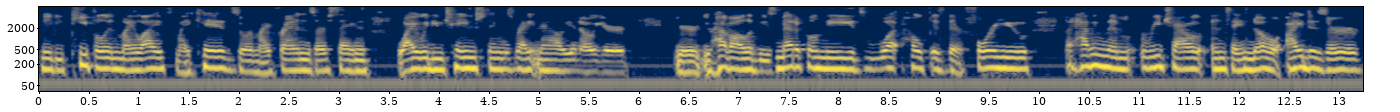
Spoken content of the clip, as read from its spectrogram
maybe people in my life, my kids or my friends are saying, why would you change things right now? You know, you're you're you have all of these medical needs what hope is there for you but having them reach out and say no i deserve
